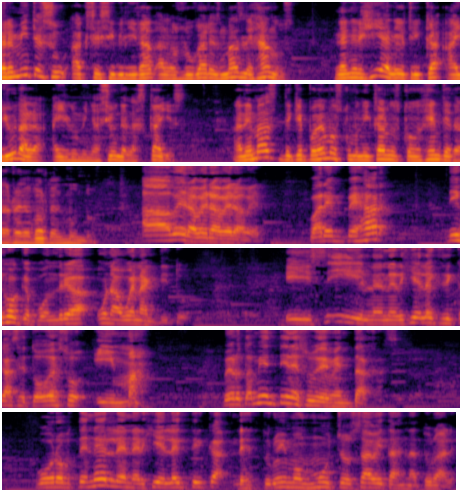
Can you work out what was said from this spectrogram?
permite su accesibilidad a los lugares más lejanos. La energía eléctrica ayuda a la iluminación de las calles, además de que podemos comunicarnos con gente de alrededor del mundo. A ver, a ver, a ver, a ver. Para empezar, dijo que pondría una buena actitud. Y sí, la energía eléctrica hace todo eso y más. Pero también tiene sus desventajas. Por obtener la energía eléctrica destruimos muchos hábitats naturales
